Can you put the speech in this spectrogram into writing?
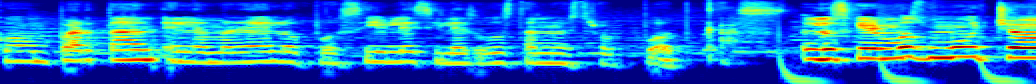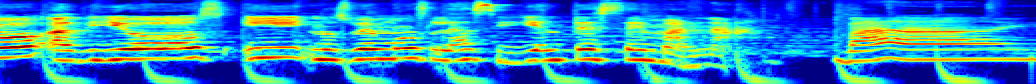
Compartan en la manera de lo posible si les gusta nuestro podcast. Los queremos mucho, adiós y nos vemos la siguiente semana. Bye.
